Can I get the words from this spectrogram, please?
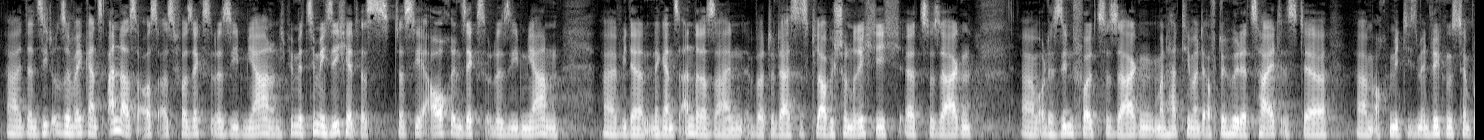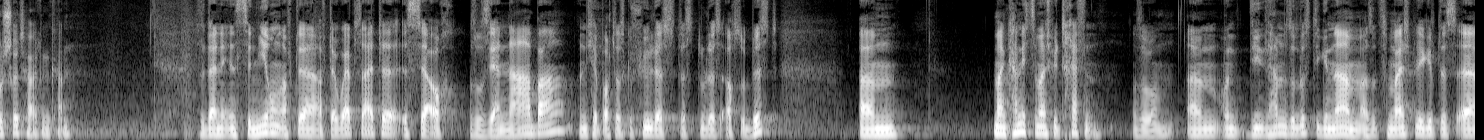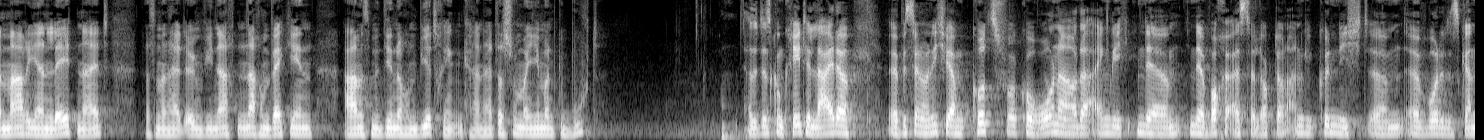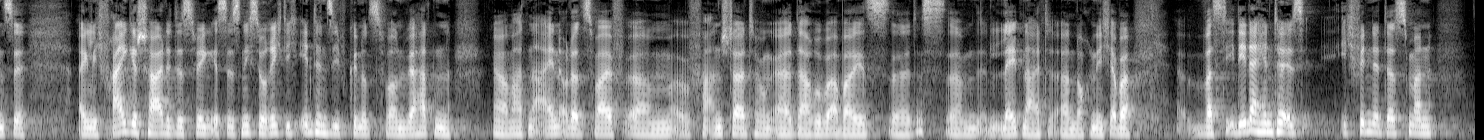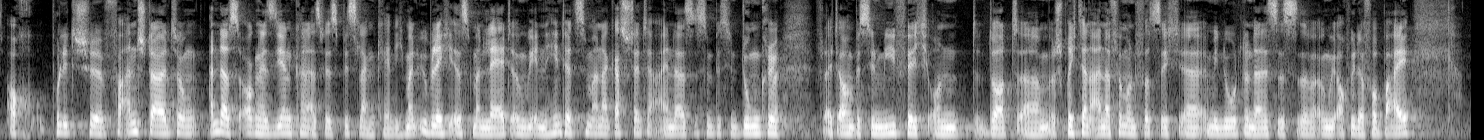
äh, dann sieht unsere Welt ganz anders aus als vor sechs oder sieben Jahren. Und ich bin mir ziemlich sicher, dass, dass sie auch in sechs oder sieben Jahren äh, wieder eine ganz andere sein wird. Und da ist es, glaube ich, schon richtig äh, zu sagen, ähm, oder sinnvoll zu sagen, man hat jemand, der auf der Höhe der Zeit ist, der ähm, auch mit diesem Entwicklungstempo Schritt halten kann. So deine Inszenierung auf der, auf der Webseite ist ja auch so sehr nahbar und ich habe auch das Gefühl, dass, dass du das auch so bist. Ähm, man kann dich zum Beispiel treffen. So, ähm, und die haben so lustige Namen. Also zum Beispiel gibt es äh, Marian Late Night, dass man halt irgendwie nach, nach dem Weggehen abends mit dir noch ein Bier trinken kann. Hat das schon mal jemand gebucht? Also das Konkrete leider äh, bisher noch nicht. Wir haben kurz vor Corona oder eigentlich in der, in der Woche, als der Lockdown angekündigt ähm, äh, wurde, das Ganze eigentlich freigeschaltet. Deswegen ist es nicht so richtig intensiv genutzt worden. Wir hatten, ja, wir hatten ein oder zwei ähm, Veranstaltungen äh, darüber, aber jetzt äh, das ähm, Late Night äh, noch nicht. Aber äh, was die Idee dahinter ist, ich finde, dass man auch politische Veranstaltungen anders organisieren kann, als wir es bislang kennen. Ich meine, üblich ist, man lädt irgendwie in ein Hinterzimmer einer Gaststätte ein, da ist es ein bisschen dunkel, vielleicht auch ein bisschen miefig und dort ähm, spricht dann einer 45 äh, Minuten und dann ist es äh, irgendwie auch wieder vorbei.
